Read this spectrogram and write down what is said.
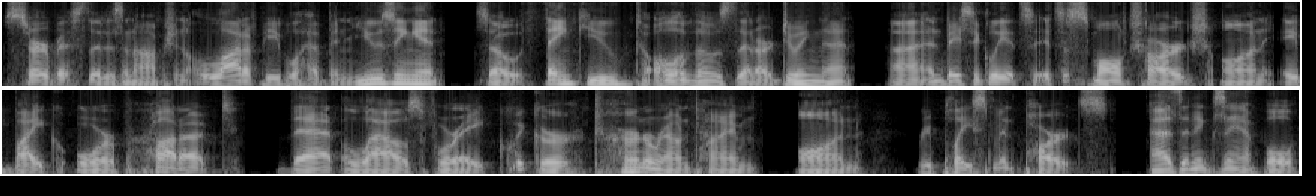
service that is an option. A lot of people have been using it. So thank you to all of those that are doing that. Uh, and basically, it's it's a small charge on a bike or product that allows for a quicker turnaround time on replacement parts. As an example,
